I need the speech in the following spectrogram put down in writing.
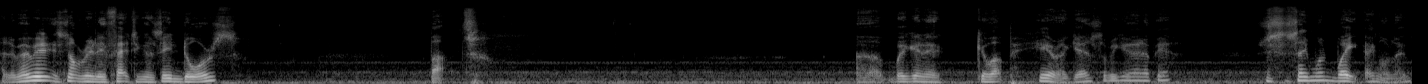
At the moment it's not really affecting us indoors. But uh, we're going to go up here I guess. Are we going up here? Is this the same one? Wait, hang on now.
